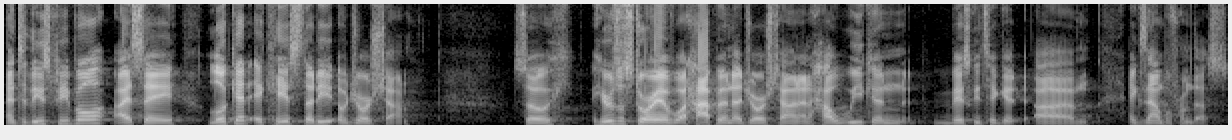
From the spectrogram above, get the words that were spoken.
And to these people, I say, look at a case study of Georgetown. So here's a story of what happened at Georgetown and how we can basically take an um, example from this.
